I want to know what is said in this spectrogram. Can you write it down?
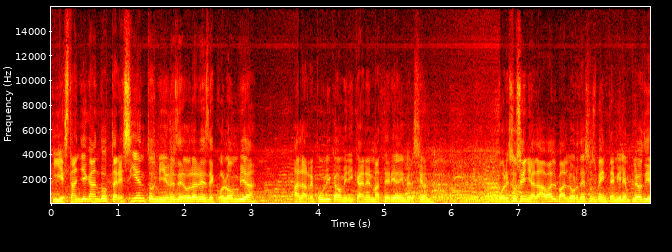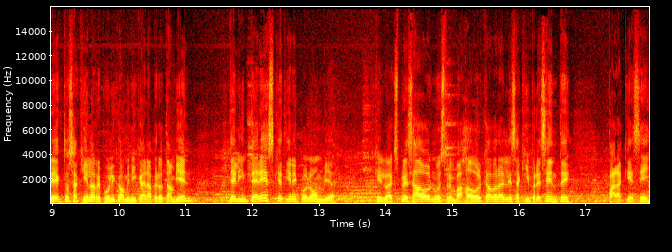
y están llegando 300 millones de dólares de Colombia a la República Dominicana en materia de inversión. Por eso señalaba el valor de esos 20 mil empleos directos aquí en la República Dominicana, pero también del interés que tiene Colombia, que lo ha expresado nuestro embajador Cabrales aquí presente, para que, se,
